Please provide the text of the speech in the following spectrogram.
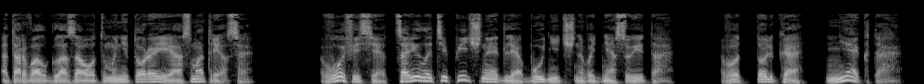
Оторвал глаза от монитора и осмотрелся. В офисе царила типичная для будничного дня суета. Вот только некто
